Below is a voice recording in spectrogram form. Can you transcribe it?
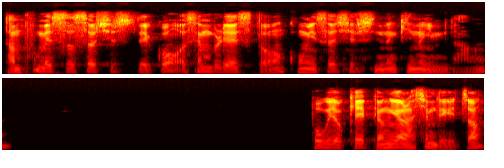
단품에서 쓰실 수도 있고 assembly에서도 공히 쓰실 수 있는 기능입니다. 보기 좋게 변경 하시면 되겠죠.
